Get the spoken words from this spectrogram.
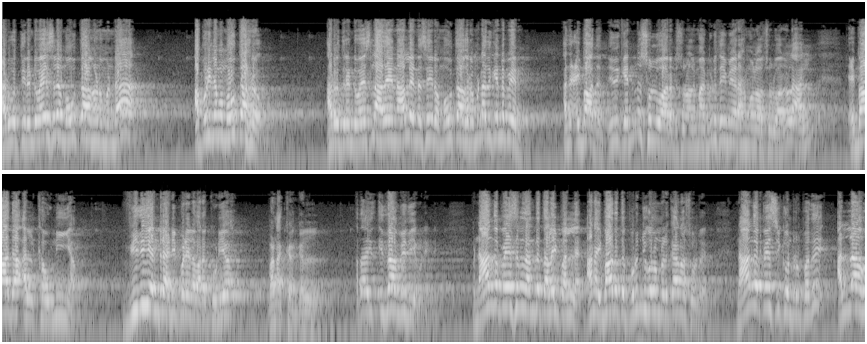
அறுபத்தி ரெண்டு வயசுல மவுத்தாகணும்டா. அப்படி நம்ம மவுத்தாகிறோம். அறுபத்தி ரெண்டு வயசுல அதே நாள்ல என்ன செய்யறோம் மவுத்தாகிறோம்னா அதுக்கு என்ன பேர்? அது இபாதத். இதுக்கு என்ன சொல்லுவார் சொன்னாலும் இப்படி தைமியா ரஹ்மத்துல்லாஹி சொல்வார்கள் அல் இபாதா அல் கவுனியா. விதி என்ற அடிப்படையில் வரக்கூடிய வணக்கங்கள். அதாவது இதுதான் விதி அப்படின்னு. இப்போ நாங்கள் பேசுறது அந்த தலைப்பு அல்ல. ஆனால் இபாதத்தை புரிஞ்சுக்கொள்ளும் நான் சொல்றேன். நாங்கள் பேசிக்கொண்டிருப்பது அல்லாஹு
